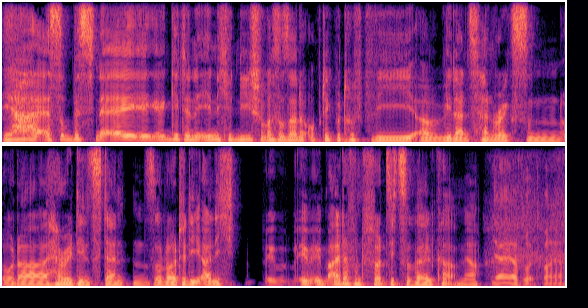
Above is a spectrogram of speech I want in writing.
Ja, er ist so ein bisschen, er geht in eine ähnliche Nische, was so seine Optik betrifft, wie, äh, wie Lance Henriksen oder Harry Dean Stanton. So Leute, die eigentlich im, im Alter von 40 zur Welt kamen, ja. Ja, ja, so etwa, ja.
